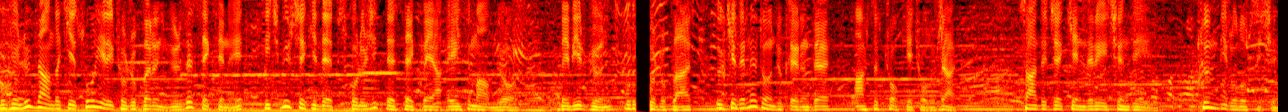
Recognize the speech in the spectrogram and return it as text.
Bugün Lübnan'daki Suriyeli çocukların %80'i hiçbir şekilde psikolojik destek veya eğitim almıyor. Ve bir gün bu çocuklar ülkelerine döndüklerinde artık çok geç olacak. Sadece kendileri için değil, tüm bir ulus için.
